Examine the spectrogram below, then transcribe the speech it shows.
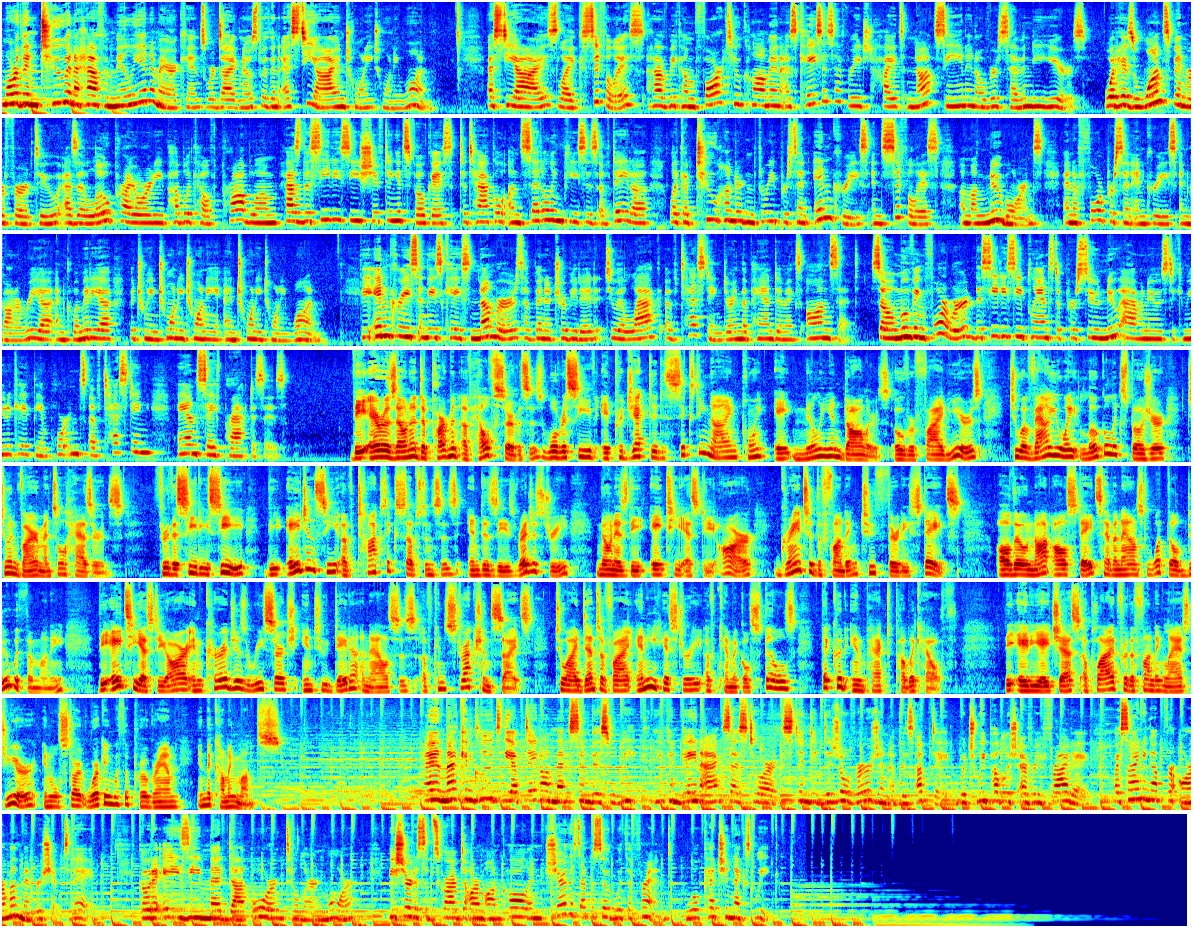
More than 2.5 million Americans were diagnosed with an STI in 2021. STIs, like syphilis, have become far too common as cases have reached heights not seen in over 70 years. What has once been referred to as a low priority public health problem has the CDC shifting its focus to tackle unsettling pieces of data like a 203% increase in syphilis among newborns and a 4% increase in gonorrhea and chlamydia between 2020 and 2021. The increase in these case numbers have been attributed to a lack of testing during the pandemic's onset. So, moving forward, the CDC plans to pursue new avenues to communicate the importance of testing and safe practices. The Arizona Department of Health Services will receive a projected $69.8 million over five years to evaluate local exposure to environmental hazards. Through the CDC, the Agency of Toxic Substances and Disease Registry, known as the ATSDR, granted the funding to 30 states. Although not all states have announced what they'll do with the money, the ATSDR encourages research into data analysis of construction sites to identify any history of chemical spills that could impact public health. The ADHS applied for the funding last year and will start working with the program in the coming months. And that concludes the update on medicine this week. You can gain access to our extended digital version of this update, which we publish every Friday, by signing up for ARMA membership today. Go to azmed.org to learn more. Be sure to subscribe to ARMA On Call and share this episode with a friend. We'll catch you next week.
